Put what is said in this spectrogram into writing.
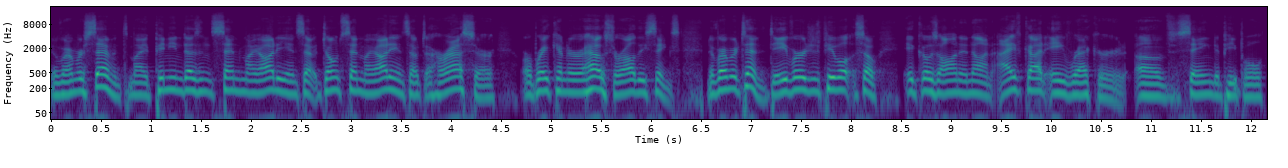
November 7th, my opinion doesn't send my audience out, don't send my audience out to harass her or break into her house or all these things. November 10th, Dave urges people. So it goes on and on. I've got a record of saying to people,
